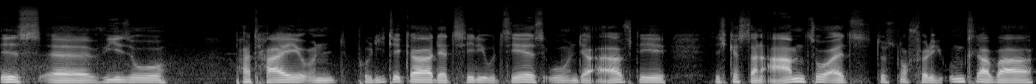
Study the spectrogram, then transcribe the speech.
ist, äh, wie so Partei und Politiker der CDU, CSU und der AfD sich gestern Abend so, als das noch völlig unklar war,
